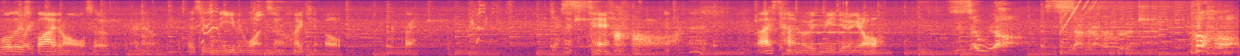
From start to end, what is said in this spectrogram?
Well, there's Like- five in all, so I know. this is an even one. So I can. Oh, crap. Yes. Damn. Last time it was me doing it all. so long, sucker. Haha.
